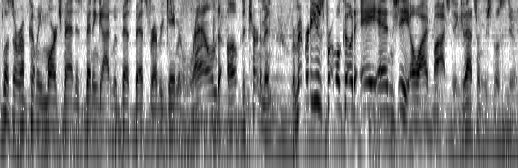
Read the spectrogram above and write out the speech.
plus our upcoming March Madness betting guide with best bets for every game and round of the tournament. Remember to use promo code ANG. Oh, I botched it. That's when you're supposed to do it.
